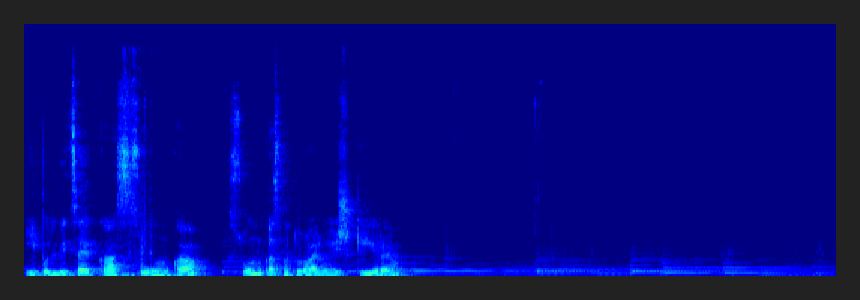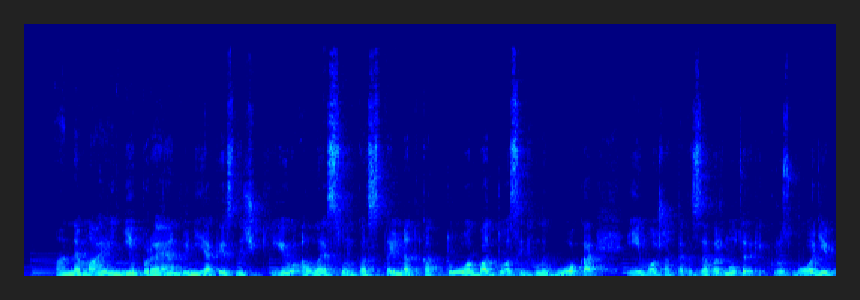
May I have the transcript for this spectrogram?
І подивіться, яка сумка. Сумка з натуральної шкіри. Немає ні бренду, ніяких значків, але сумка стильна, така торба, досить глибока. Її можна так завернути, так як кросбоді,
